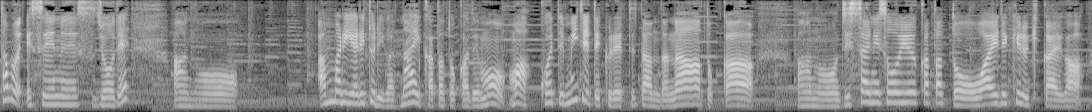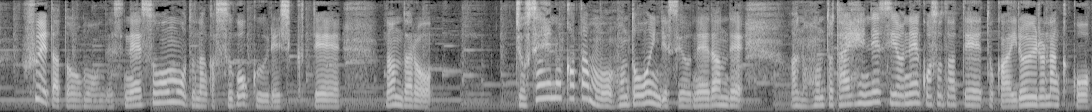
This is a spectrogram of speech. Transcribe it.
多分 SNS 上であのあんまりやり取りがない方とかでもまあこうやって見ててくれてたんだなとかあの実際にそういう方とお会いできる機会が増えたと思うんですね。そう思うとなんかすごく嬉しくてなんだろう女性の方も本当多いんですよね。なんであの本当大変ですよね。子育てとかいろいろなんかこ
